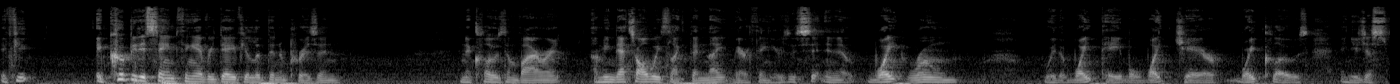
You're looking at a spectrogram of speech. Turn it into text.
if you it could be the same thing every day if you lived in a prison in a closed environment. I mean, that's always like the nightmare thing. You're just sitting in a white room with a white table, white chair, white clothes, and you just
